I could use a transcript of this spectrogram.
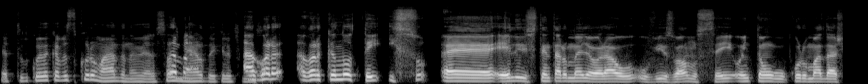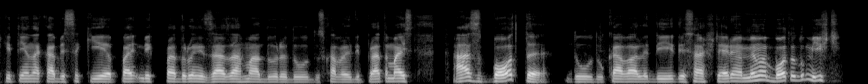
É tudo coisa da cabeça curumada, né, velho? Essa é, merda que ele fez. Agora, agora que eu notei, isso é, eles tentaram melhorar o, o, visual, não sei, ou então o Kurumada acho que tinha na cabeça que ia meio que padronizar as armaduras do, dos Cavaleiros de Prata, mas as botas do, do Cavaleiro de, de Sastério é a mesma bota do Mist.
